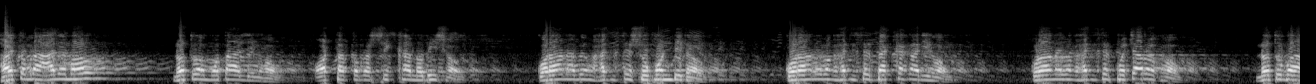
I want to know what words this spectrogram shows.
হয় তোমরা আলেম হও, নতুবা মোতা আলিম হও, অর্থাৎ তোমরা শিক্ষা নবীশ হও, কোরআন এবং হাদিসের সুপণ্ডিত হও, কোরআন এবং হাদিসের ব্যাখ্যাকারী হও, কোরআন এবং হাদিসের প্রচারক হও, নতুবা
